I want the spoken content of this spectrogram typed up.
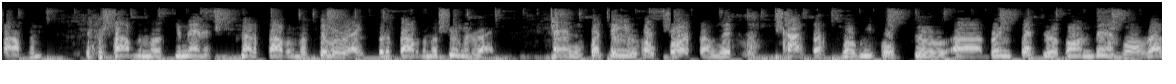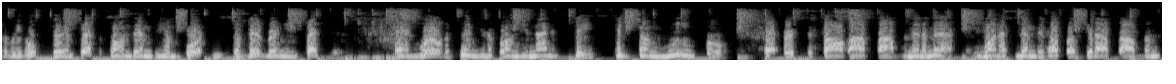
problem, it's a problem of humanity. It's not a problem of civil rights, but a problem of human rights. And what do you hope for from this conference? Well, we hope to uh, bring pressure upon them, or rather, we hope to impress upon them the importance of their bringing pressure and world opinion upon the United States to take some meaningful efforts to solve our problem in America. We want them to help us get our problem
